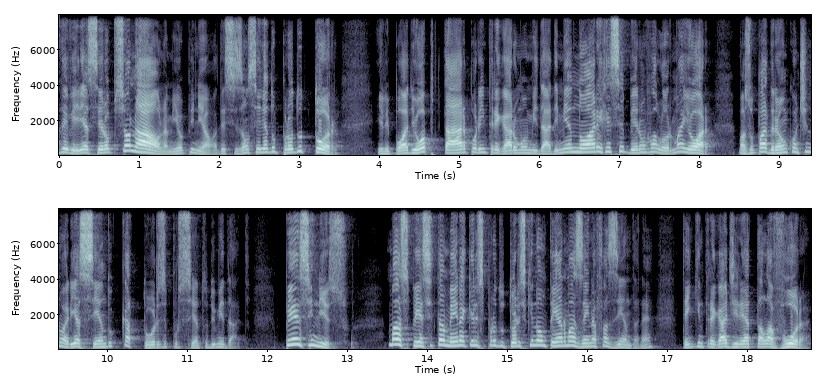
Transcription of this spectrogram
deveria ser opcional, na minha opinião. A decisão seria do produtor. Ele pode optar por entregar uma umidade menor e receber um valor maior, mas o padrão continuaria sendo 14% de umidade. Pense nisso. Mas pense também naqueles produtores que não têm armazém na fazenda, né? Tem que entregar direto da lavoura.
